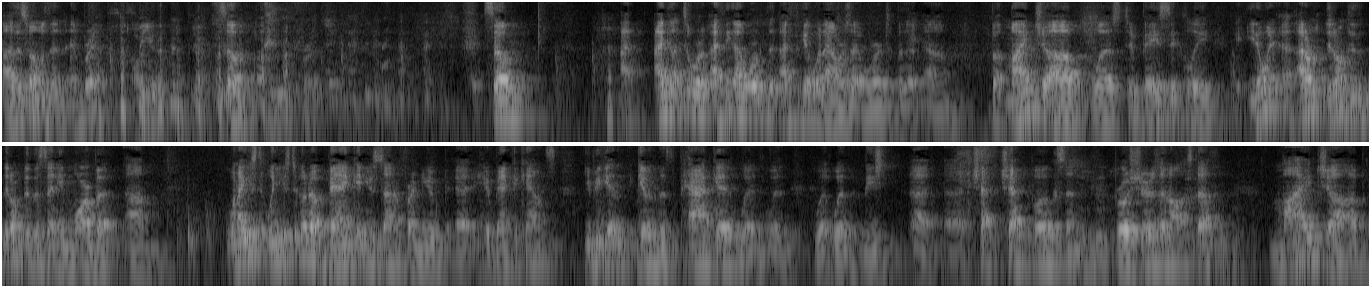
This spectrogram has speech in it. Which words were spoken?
Uh, this one was in, in Brea. Oh, for you. yeah. So, We were friends. So, I, I got to work. I think I worked. I forget what hours I worked, but um, but my job was to basically, you know, what, I don't. They don't do. They don't do this anymore. But um, when I used to, when you used to go to a bank and you sign up for a new uh, your bank accounts, you'd be getting given this packet with with with, with these uh, uh, check checkbooks and Mhm. brochures and all that stuff. My job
